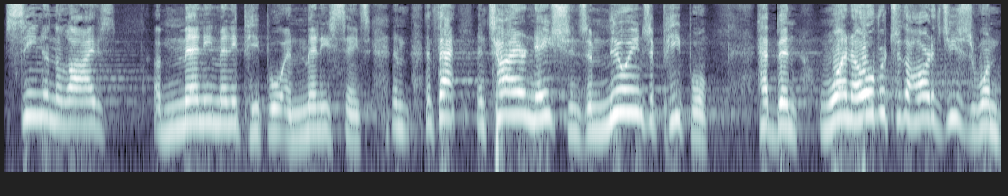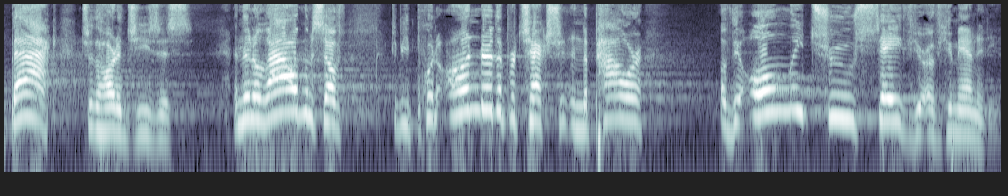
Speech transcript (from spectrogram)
seen in the lives of many, many people and many saints. And in fact, entire nations and millions of people have been won over to the heart of Jesus, won back to the heart of Jesus, and then allowed themselves to be put under the protection and the power of the only true Savior of humanity.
